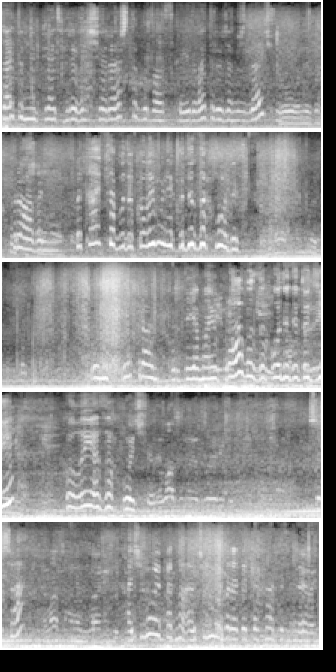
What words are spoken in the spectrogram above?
Дайте мені 5 гривень ще решта, будь ласка, і давайте людям То здачу. Правильно. Питатися буду, коли мені куди заходить. У міський транспорт. Я маю право заходити тоді, коли я захочу. Не вас у мене взагалі тут. Що що? Не вас у мене взагалі тут. А чому ви 15, чому ви берете 15 гривень?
